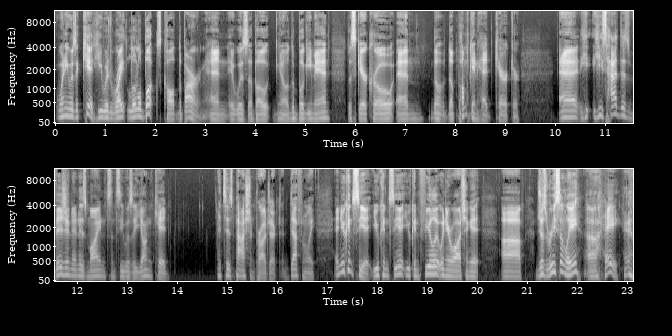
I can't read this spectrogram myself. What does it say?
When he was a kid, he would write little books called The Barn, and it was about you know the boogeyman, the scarecrow, and the the pumpkinhead character and he, he's had this vision in his mind since he was a young kid. It's his passion project definitely. And you can see it. You can see it. You can feel it when you're watching it. Uh, just recently uh, hey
